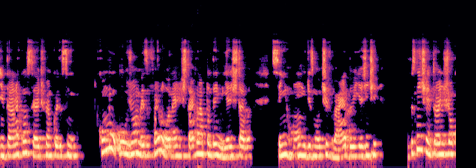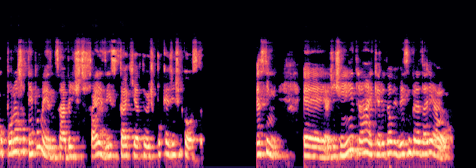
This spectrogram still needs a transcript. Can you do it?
entrar na Concert foi uma coisa assim como o João mesmo falou, né? A gente estava na pandemia, a gente estava sem rumo, desmotivado, e a gente. Depois que a gente entrou, a gente já ocupou nosso tempo mesmo, sabe? A gente faz isso, tá aqui até hoje porque a gente gosta. Assim, é, a gente entra, ah, quero ter uma vivência empresarial.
